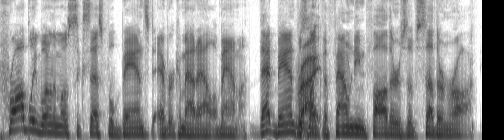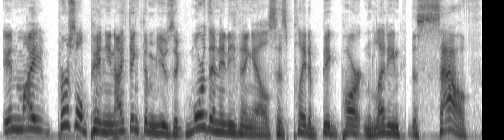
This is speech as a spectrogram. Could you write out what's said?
probably one of the most successful bands to ever come out of Alabama. That band was Right. like the founding fathers of Southern rock. In my personal opinion, I think the music, more than anything else, has played a big part in letting the South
